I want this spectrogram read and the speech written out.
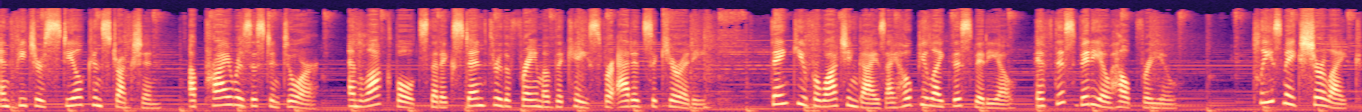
and features steel construction, a pry-resistant door, and lock bolts that extend through the frame of the case for added security. Thank you for watching guys I hope you like this video, if this video helped for you. Please make sure like,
